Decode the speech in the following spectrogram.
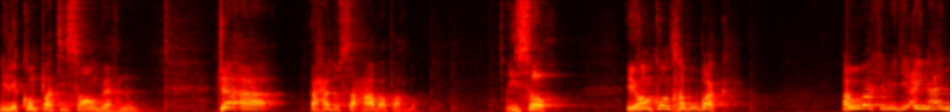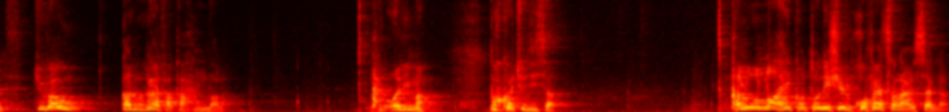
il est compatissant envers nous. Ja'a ahad sahaba pardon. Il sort. Il rencontre Abu Bakr. Abu Bakr lui dit Aïna tu vas où? Pourquoi tu dis ça? Quand on est chez le prophète alayhi wa sallam,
